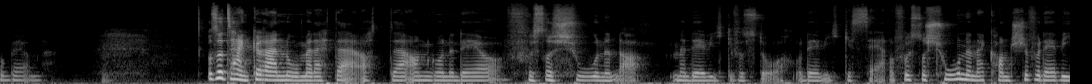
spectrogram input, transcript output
å be om det. Og så tenker jeg noe med dette at eh, angående det og frustrasjonen, da med det vi ikke forstår, og det vi ikke ser. Og frustrasjonen er kanskje fordi vi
